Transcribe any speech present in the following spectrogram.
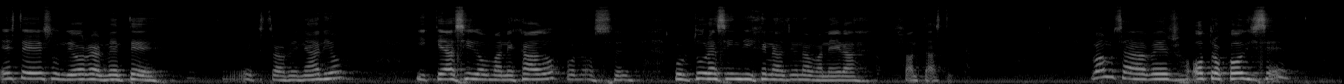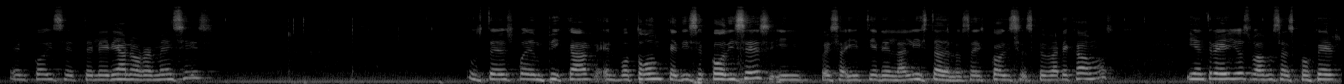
Este es un dios realmente extraordinario y que ha sido manejado por las eh, culturas indígenas de una manera fantástica. Vamos a ver otro códice, el códice teleriano remensis, ustedes pueden picar el botón que dice códices y pues ahí tiene la lista de los seis códices que manejamos y entre ellos vamos a escoger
